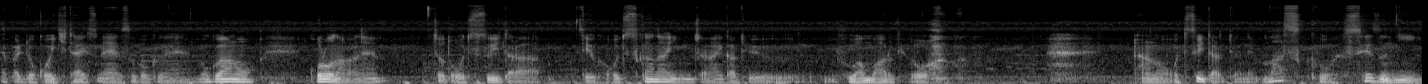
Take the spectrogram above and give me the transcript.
やっぱり旅行行きたいですね。すごくね。僕はあのコロナがねちょっと落ち着いたらっていうか落ち着かないんじゃないかという不安もあるけどあの落ち着いたらっていうねマスクをせずに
